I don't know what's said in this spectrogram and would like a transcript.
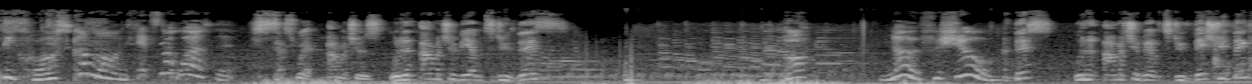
be cross. Come on. It's not worth it. Says we're amateurs. Would an amateur be able to do this? Huh? No, for sure. And this? Would an amateur be able to do this, you think?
